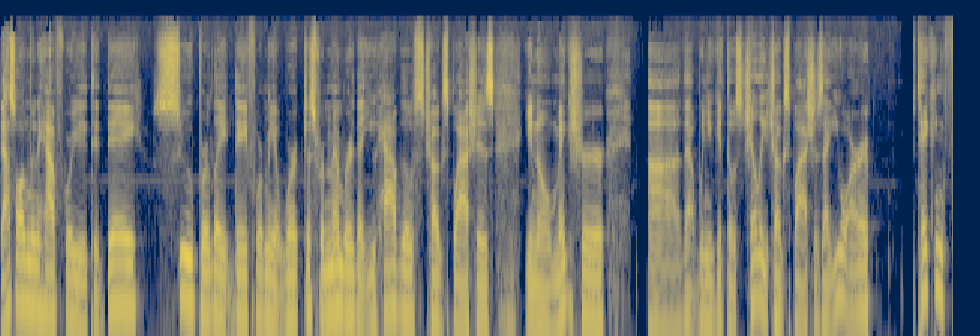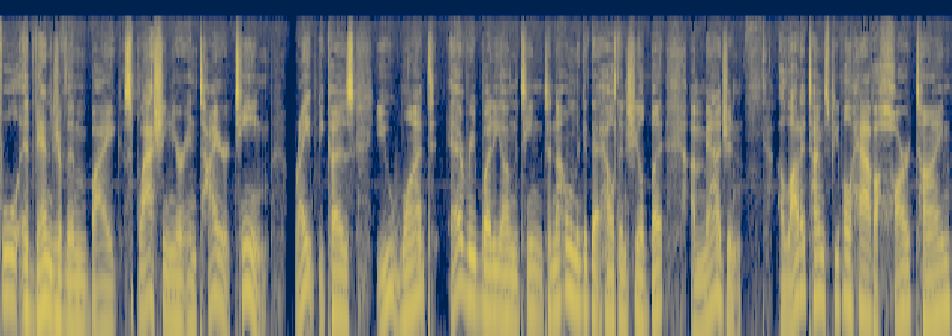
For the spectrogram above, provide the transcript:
That's all I'm going to have for you today. Super late day for me at work. Just remember that you have those chug splashes. You know, make sure uh, that when you get those chili chug splashes, that you are taking full advantage of them by splashing your entire team, right? Because you want everybody on the team to not only get that health and shield, but imagine a lot of times people have a hard time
